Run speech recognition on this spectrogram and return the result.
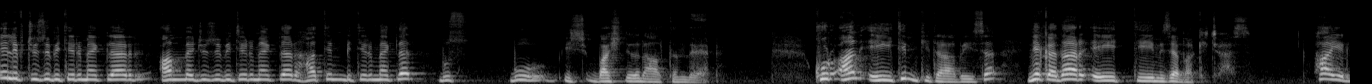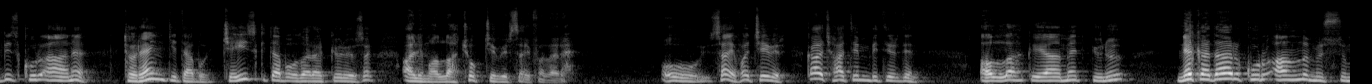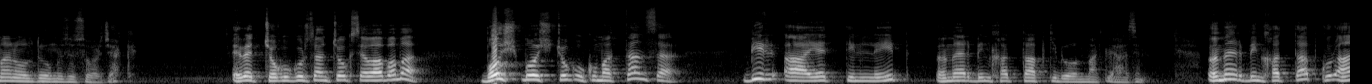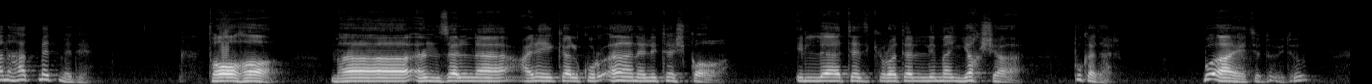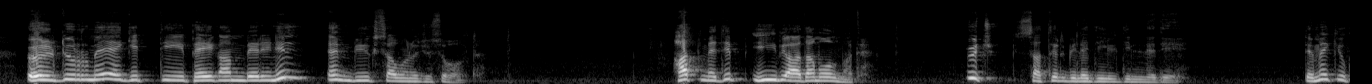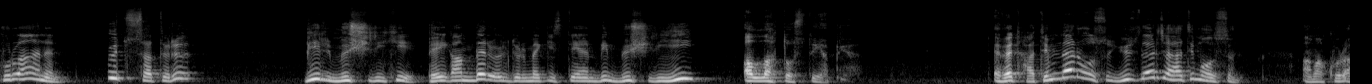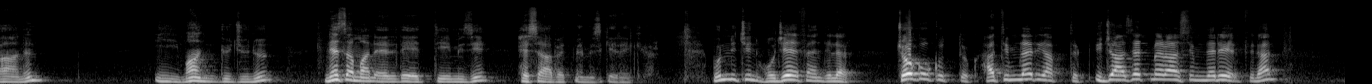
Elif cüzü bitirmekler, amme cüzü bitirmekler, hatim bitirmekler bu bu iş başlığın altında hep. Kur'an eğitim kitabı ise ne kadar eğittiğimize bakacağız. Hayır biz Kur'an'ı tören kitabı, çeyiz kitabı olarak görüyorsak alim Allah çok çevir sayfaları. O sayfa çevir. Kaç hatim bitirdin? Allah kıyamet günü ne kadar Kur'anlı Müslüman olduğumuzu soracak. Evet çok okursan çok sevap ama boş boş çok okumaktansa bir ayet dinleyip Ömer bin Hattab gibi olmak lazım. Ömer bin Hattab Kur'an'ı hatmetmedi. Taha ma enzelna aleykel Kur'ane liteşka illa tezkireten limen yakşa. Bu kadar. Bu ayeti duydu. Öldürmeye gittiği peygamberinin en büyük savunucusu oldu. Hatmedip iyi bir adam olmadı. Üç satır bile değil dinlediği. Demek ki Kur'an'ın üç satırı bir müşriki, peygamber öldürmek isteyen bir müşriyi Allah dostu yapıyor. Evet hatimler olsun, yüzlerce hatim olsun. Ama Kur'an'ın iman gücünü ne zaman elde ettiğimizi hesap etmemiz gerekiyor. Bunun için hoca efendiler çok okuttuk, hatimler yaptık, icazet merasimleri filan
